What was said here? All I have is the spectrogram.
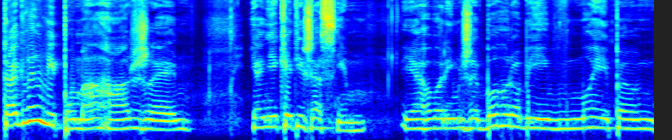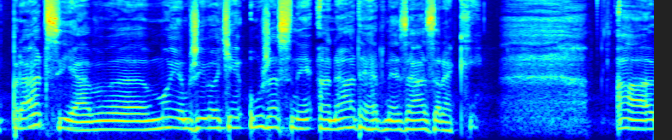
tak veľmi pomáha, že ja niekedy žasnem. Ja hovorím, že Boh robí v mojej práci a v mojom živote úžasné a nádherné zázraky. A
